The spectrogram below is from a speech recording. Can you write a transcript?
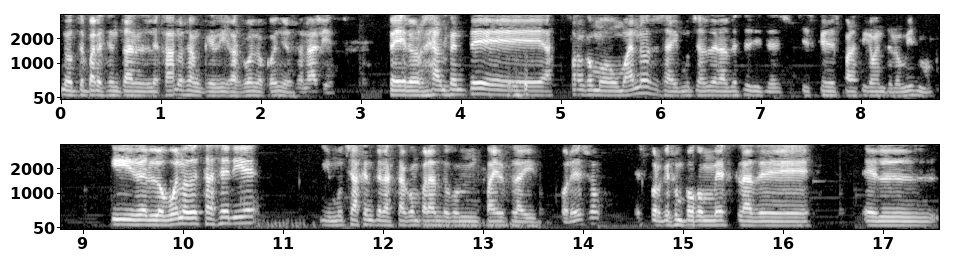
no te parecen tan lejanos, aunque digas, bueno, coño, son aliens. Pero realmente eh, actúan como humanos, o sea, y muchas de las veces dices, si es que es prácticamente lo mismo. Y de lo bueno de esta serie, y mucha gente la está comparando con Firefly por eso, es porque es un poco mezcla de el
